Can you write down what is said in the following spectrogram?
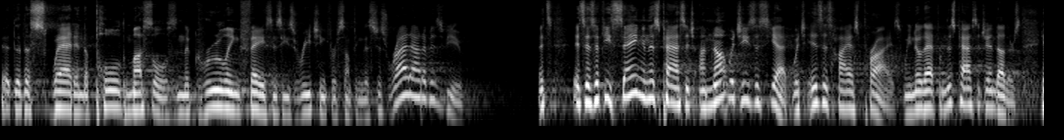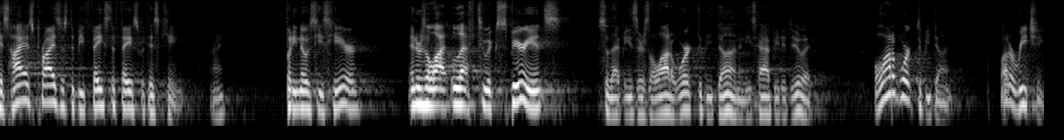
the, the, sweat and the pulled muscles and the grueling face as he's reaching for something that's just right out of his view. It's, it's as if he's saying in this passage, I'm not with Jesus yet, which is his highest prize. We know that from this passage and others. His highest prize is to be face to face with his king, right? But he knows he's here, and there's a lot left to experience so that means there's a lot of work to be done, and he's happy to do it. A lot of work to be done, a lot of reaching,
